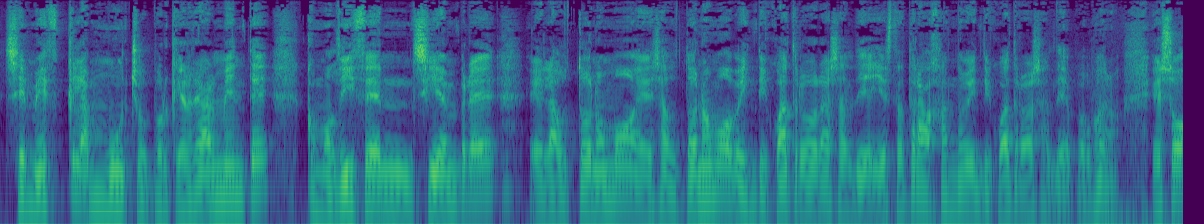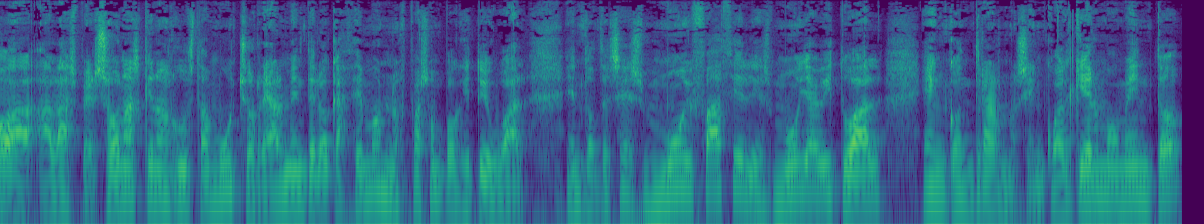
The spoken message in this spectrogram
se mezclan mucho, porque realmente, como dicen siempre, el autónomo es autónomo 24 horas al día y está trabajando 24 horas al día. Pues bueno, eso a, a las personas que nos gusta mucho realmente lo que hacemos nos pasa un poquito igual. Entonces es muy fácil y es muy habitual encontrarnos en cualquier momento,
